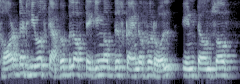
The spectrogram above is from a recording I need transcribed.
thought that he was capable of taking up this kind of a role in terms of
